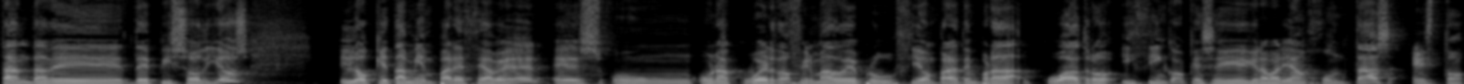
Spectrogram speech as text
tanda de episodios. Lo que también parece haber es un, un, acuerdo firmado de producción para temporada 4 y 5 que se grabarían juntas. Esto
